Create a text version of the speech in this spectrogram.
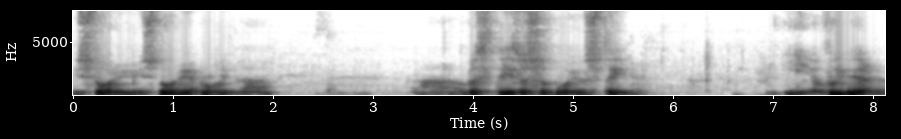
історію. Історія повинна вести за собою стиль. І вибір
